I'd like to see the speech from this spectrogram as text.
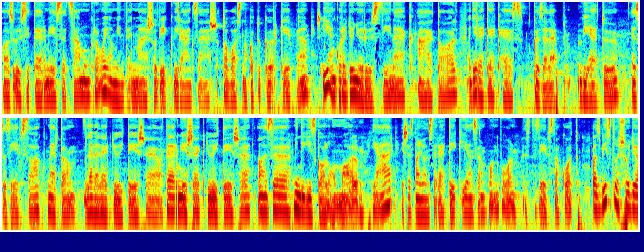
az őszi természet számunkra, olyan, mint egy második virágzás, a tavasznak a tükörképe. És ilyenkor a gyönyörű színek által a gyerekekhez közelebb vihető ez az évszak, mert a levelek gyűjtése, a termések gyűjtése az mindig izgalommal jár, és ezt nagyon szeretik ilyen szempontból, ezt az évszakot. Az biztos, hogy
